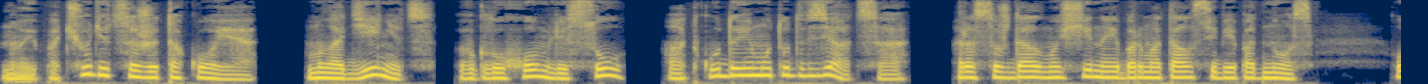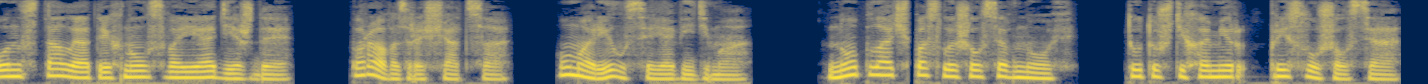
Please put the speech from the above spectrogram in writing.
Ну и почудится же такое. Младенец в глухом лесу, откуда ему тут взяться? Рассуждал мужчина и бормотал себе под нос. Он встал и отряхнул свои одежды. Пора возвращаться. Уморился я, видимо. Но плач послышался вновь. Тут уж Тихомир прислушался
